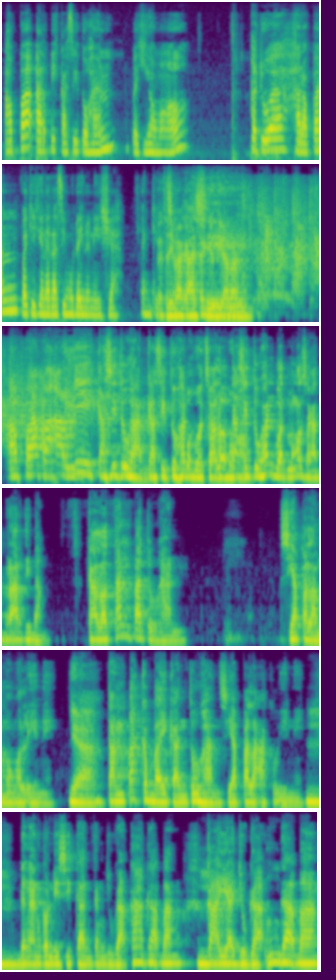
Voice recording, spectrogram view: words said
apa arti kasih Tuhan bagi Kak Mongol? Kedua, harapan bagi generasi muda Indonesia. Thank you. That's Terima kasih. Thank you Tiara. Apa, Apa arti kasih Tuhan? kasih Tuhan Oh, buat kalau Mongol? kasih Tuhan buat Mongol sangat berarti bang. Kalau tanpa Tuhan, siapalah Mongol ini? Ya. Tanpa kebaikan Tuhan, siapalah aku ini? Hmm. Dengan kondisi ganteng juga kagak bang, Hmm. kaya juga enggak bang,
